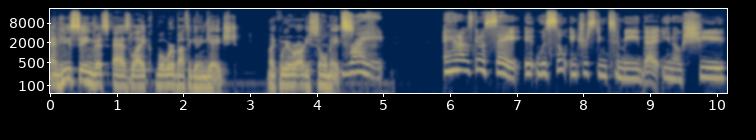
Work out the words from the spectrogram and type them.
And he's seeing this as like, well, we're about to get engaged. Like we were already soulmates. Right. And I was going to say it was so interesting to me that, you know, she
